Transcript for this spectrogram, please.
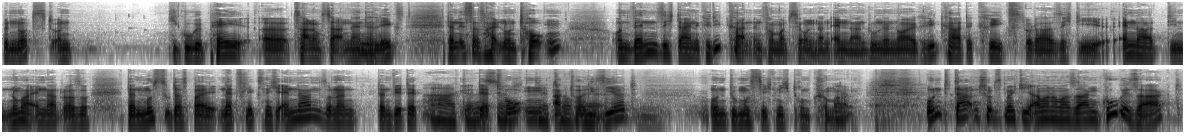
benutzt und die Google Pay äh, Zahlungsdaten dahinter mhm. legst, dann ist das halt nur ein Token. Und wenn sich deine Kreditkarteninformationen dann ändern, du eine neue Kreditkarte kriegst oder sich die ändert, die Nummer ändert oder so, dann musst du das bei Netflix nicht ändern, sondern dann wird der, ah, der, Token der Token aktualisiert. Ja und du musst dich nicht drum kümmern. Ja. Und Datenschutz möchte ich einmal nochmal sagen, Google sagt,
